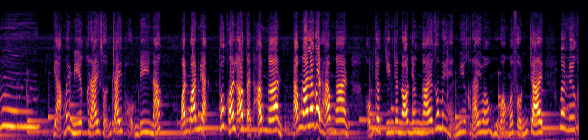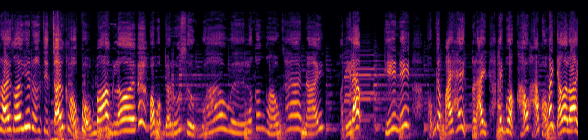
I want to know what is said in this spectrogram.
อืมอยากไม่มีใครสนใจผมดีนักวันๆเนี่ย ทุกคนเอาแต่ทำงานทำงานแล้วก็ทำงาน ผมจะกินจะนอนยังไงก็ไม่เห็นมีใครมาห่วงมาสนใจ ไม่มีใครเคยคิดถึงจิตใจของผมบ้างเลยว่าผมจะรู้สึกว้าเหวแล้วก็เหงาแค่ไหน ก็ดีแล้ว ทีนี้ผมจะไปให้ไกล ให้พวกเขาหาผมไม่เจอเลย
